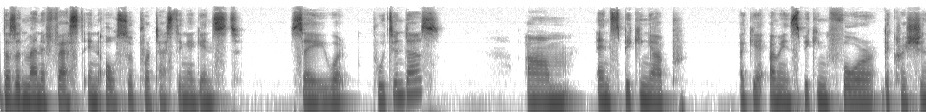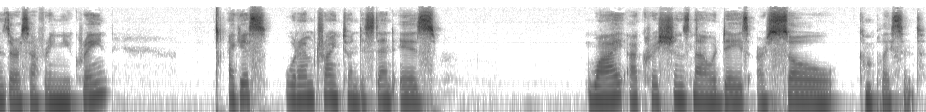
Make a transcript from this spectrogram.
Does it manifest in also protesting against, say, what Putin does, um, and speaking up again? I mean, speaking for the Christians that are suffering in Ukraine. I guess what I'm trying to understand is why our Christians nowadays are so complacent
